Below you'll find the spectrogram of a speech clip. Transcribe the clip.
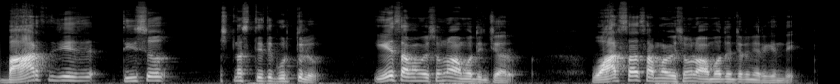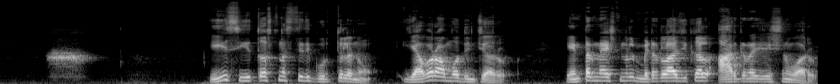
భారతదేశ తీసిన స్థితి గుర్తులు ఏ సమావేశంలో ఆమోదించారు? వార్సా సమావేశంలో ఆమోదించడం జరిగింది. ఈ శీతోష్ణ స్థితి గుర్తులను ఎవరు ఆమోదించారు? ఇంటర్నేషనల్ మెటలాజికల్ ఆర్గనైజేషన్ వారు.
